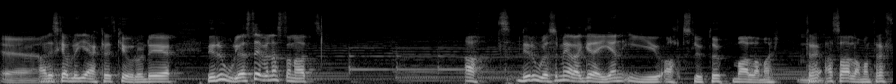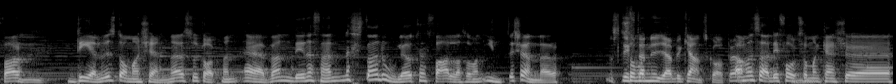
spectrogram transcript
Eh, Ja, det ska bli jäkligt kul och det, det roligaste är väl nästan att att det roligaste med hela grejen är ju att sluta upp med alla man, trä, alltså alla man träffar. Mm. Delvis de man känner såklart, men även det är nästan nästan roligare att träffa alla som man inte känner. Stifta som- nya bekantskaper. Ja, men så här, det är folk som man kanske.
